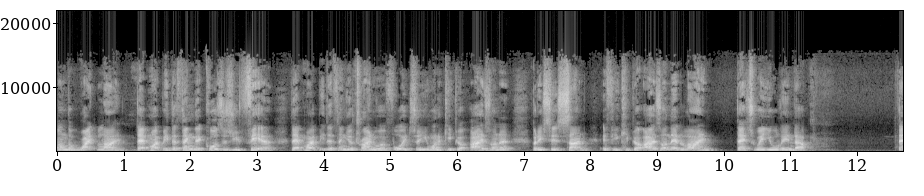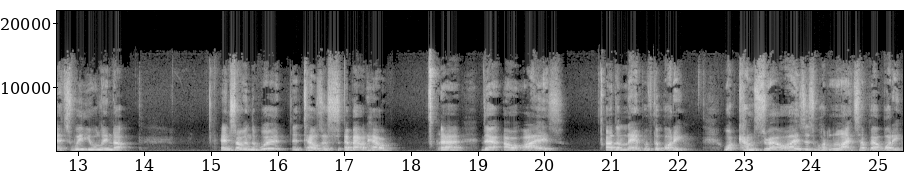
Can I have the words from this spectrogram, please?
on the white line. That might be the thing that causes you fear. That might be the thing you're trying to avoid. So you want to keep your eyes on it. But he says, son, if you keep your eyes on that line, that's where you'll end up. That's where you'll end up. And so in the word, it tells us about how uh, that our eyes are the lamp of the body. What comes through our eyes is what lights up our body.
